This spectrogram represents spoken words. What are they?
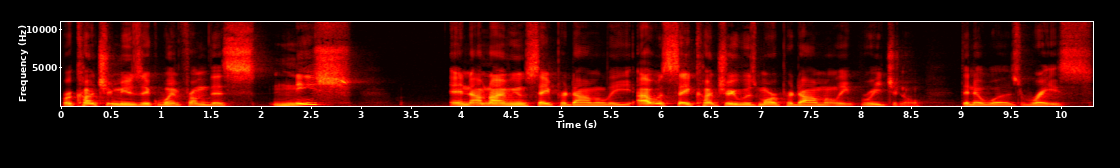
where country music went from this niche and I'm not even going to say predominantly, I would say country was more predominantly regional than it was race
